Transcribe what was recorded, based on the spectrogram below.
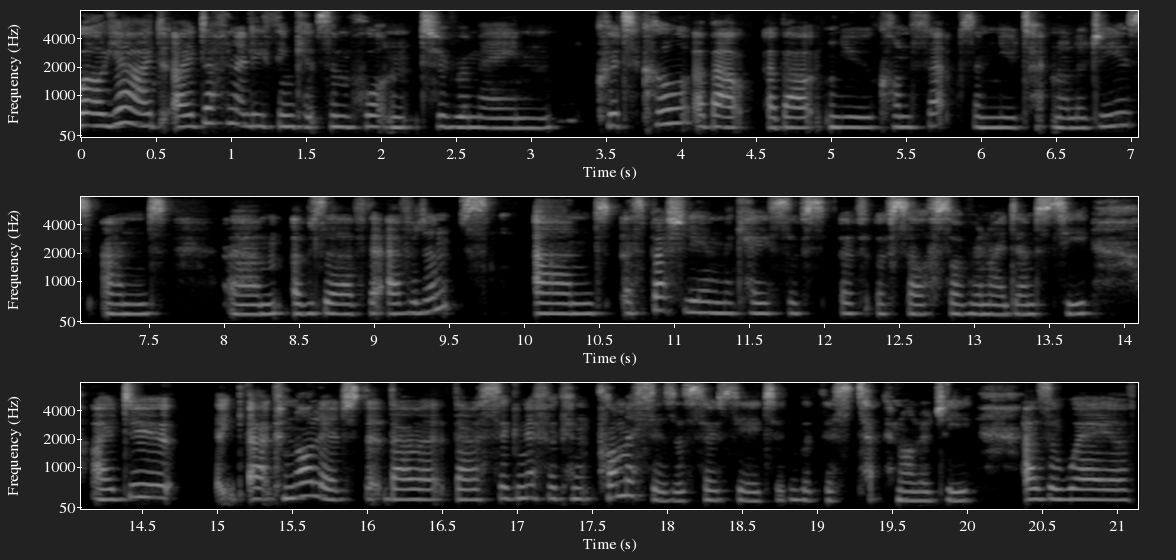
Well, yeah, I, I definitely think it's important to remain critical about about new concepts and new technologies and um, observe the evidence. And especially in the case of, of, of self sovereign identity, I do acknowledge that there are there are significant promises associated with this technology as a way of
